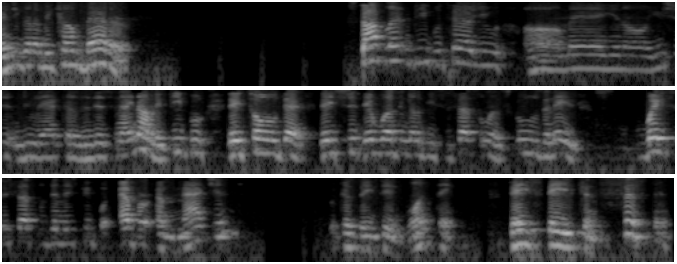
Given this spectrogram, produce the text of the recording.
And you're going to become better. Stop letting people tell you, oh man, you know, you shouldn't do that because of this and that. You know how many people they told that they should they wasn't going to be successful in schools and they way successful than these people ever imagined because they did one thing. They stayed consistent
